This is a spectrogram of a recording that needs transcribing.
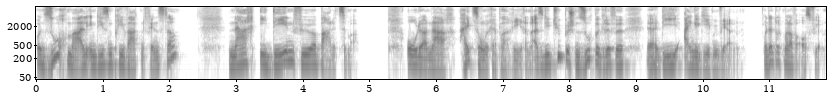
und such mal in diesem privaten Fenster nach Ideen für Badezimmer oder nach Heizung reparieren, also die typischen Suchbegriffe, äh, die eingegeben werden. Und dann drück mal auf Ausführen.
